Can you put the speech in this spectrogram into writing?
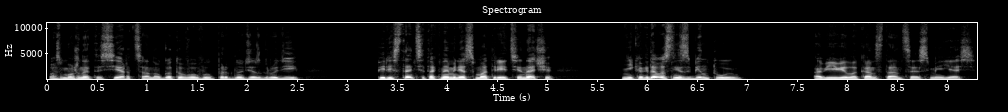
Возможно, это сердце, оно готово выпрыгнуть из груди. Перестаньте так на меня смотреть, иначе никогда вас не забинтую», — объявила Констанция, смеясь.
